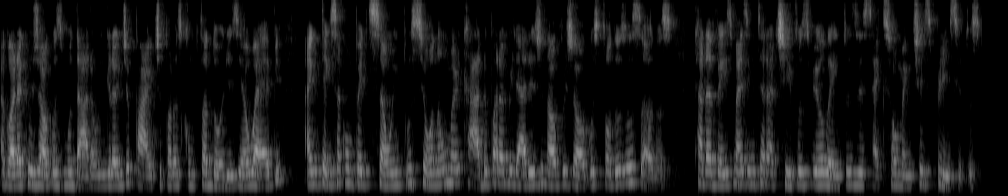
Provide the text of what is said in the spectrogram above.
Agora que os jogos mudaram em grande parte para os computadores e a web, a intensa competição impulsiona um mercado para milhares de novos jogos todos os anos, cada vez mais interativos, violentos e sexualmente explícitos.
